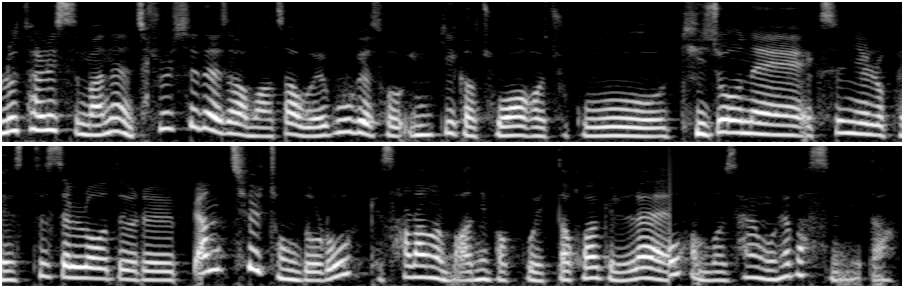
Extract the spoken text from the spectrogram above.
블루 탈리스만은 출시되자마자 외국에서 인기가 좋아가지고 기존의 엑스닐로 베스트셀러들을 뺨칠 정도로 이렇게 사랑을 많이 받고 있다고 하길래 또 한번 사용을 해봤습니다.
